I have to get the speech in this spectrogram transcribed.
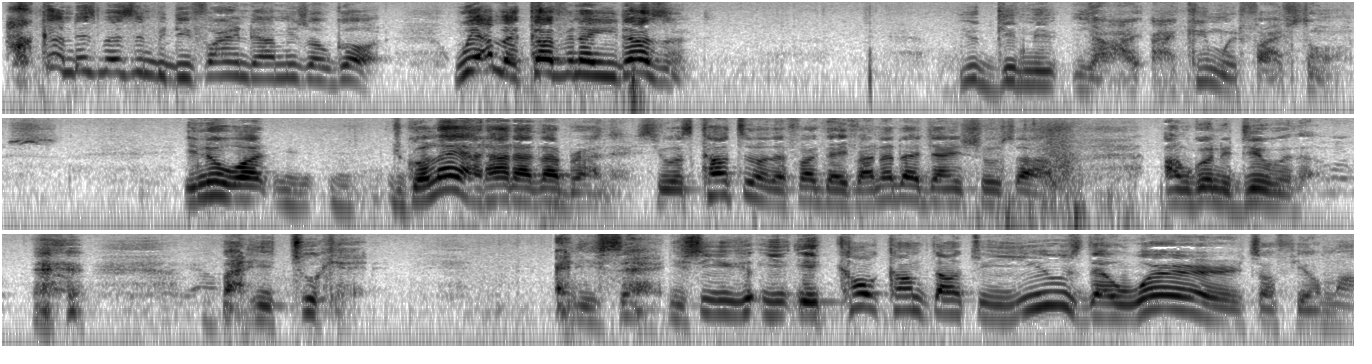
How can this person be defying the armies of God? We have a covenant, he doesn't. You give me, yeah, I, I came with five stones. You know what? Goliath had other brothers. He was counting on the fact that if another giant shows up, I'm going to deal with him. but he took it. And he said, You see, it all comes down to use the words of your mouth.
